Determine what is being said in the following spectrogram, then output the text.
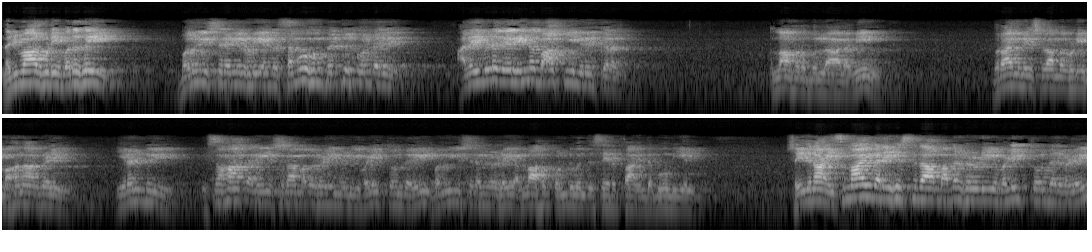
நபிமார்களுடைய வருகை பனு இஸ்ரவேலுடைய அந்த சமூகம் பெற்றுக்கொண்டது அதை விட வேறு என்ன பாக்கியம் இருக்கிறது? அல்லாஹ் ரபுல்லா ஆலமீன். இப்ராஹிம் அலி இஸ்லாம் அவர்களுடைய மகனார்கள் இரண்டு இசஹாக் அலி இஸ்லாம் அவர்களினுடைய வழித்தோன்றலில் பனு இஸ்ரவேல்களை அல்லாஹ் கொண்டு வந்து சேர்த்தான் இந்த பூமியில். செய்தனா இஸ்மாயில் அலி இஸ்லாம் அவர்களுடைய வழித்தோன்றல்களை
